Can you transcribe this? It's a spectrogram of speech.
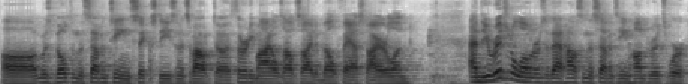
Uh, it was built in the 1760s and it's about uh, 30 miles outside of Belfast, Ireland. And the original owners of that house in the 1700s were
